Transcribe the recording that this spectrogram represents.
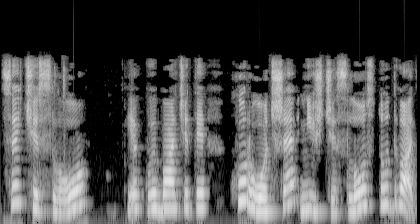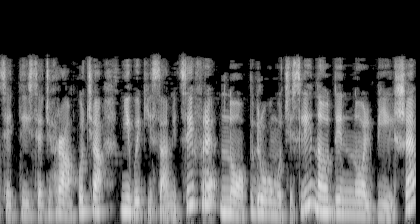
це число, як ви бачите, коротше, ніж число 120 тисяч грам, хоча ніби ті самі цифри, но в другому числі на 1 0 більше,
